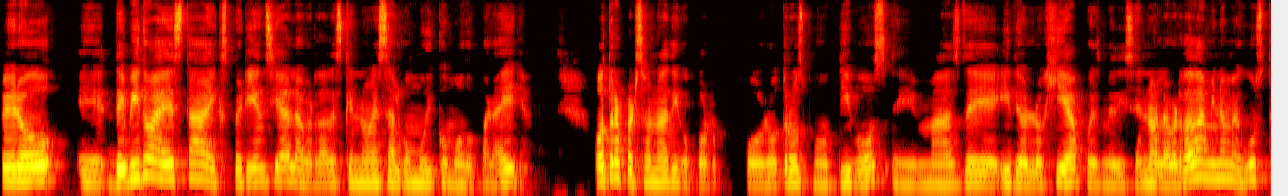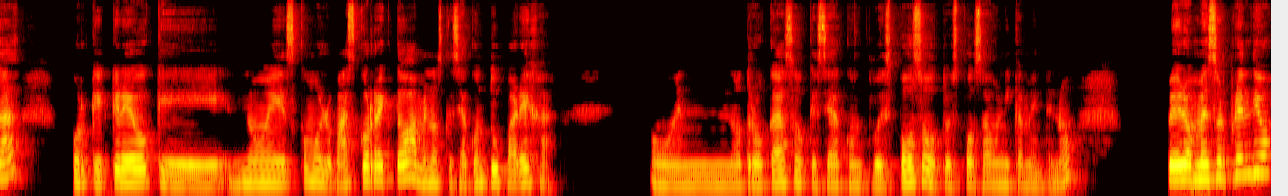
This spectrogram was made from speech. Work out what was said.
pero eh, debido a esta experiencia, la verdad es que no es algo muy cómodo para ella. Otra persona, digo, por, por otros motivos eh, más de ideología, pues me dice, no, la verdad a mí no me gusta porque creo que no es como lo más correcto a menos que sea con tu pareja o en otro caso que sea con tu esposo o tu esposa únicamente, ¿no? Pero me sorprendió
